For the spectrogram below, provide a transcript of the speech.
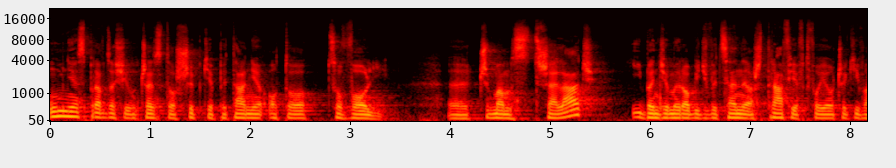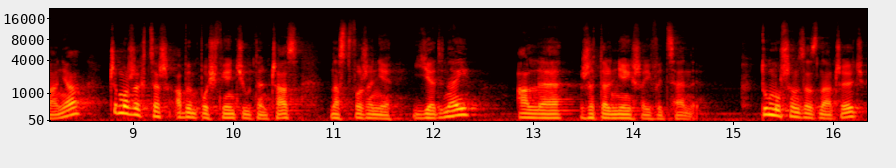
u mnie sprawdza się często szybkie pytanie o to, co woli. E, czy mam strzelać, i będziemy robić wyceny, aż trafię w Twoje oczekiwania, czy może chcesz, abym poświęcił ten czas na stworzenie jednej, ale rzetelniejszej wyceny? Tu muszę zaznaczyć,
